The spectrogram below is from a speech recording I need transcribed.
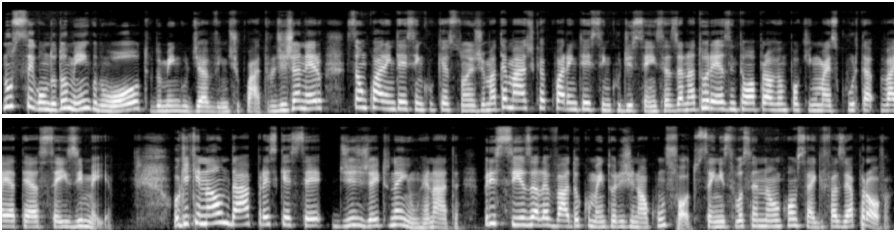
No segundo domingo, no outro domingo, dia 24 de janeiro, são 45 questões de matemática, 45 de ciências da natureza, então a prova é um pouquinho mais curta, vai até às 6h30. O que, que não dá para esquecer de jeito nenhum, Renata? Precisa levar documento original com foto. Sem isso, você não consegue fazer a prova.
